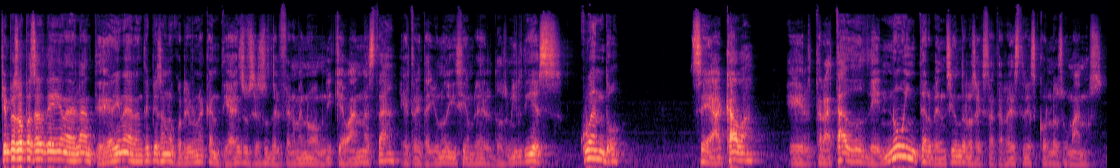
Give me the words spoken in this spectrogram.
¿Qué empezó a pasar de ahí en adelante? De ahí en adelante empiezan a ocurrir una cantidad de sucesos del fenómeno ovni que van hasta el 31 de diciembre del 2010, cuando se acaba el tratado de no intervención de los extraterrestres con los humanos.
